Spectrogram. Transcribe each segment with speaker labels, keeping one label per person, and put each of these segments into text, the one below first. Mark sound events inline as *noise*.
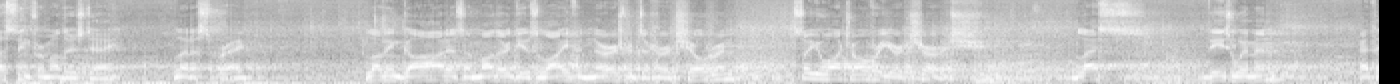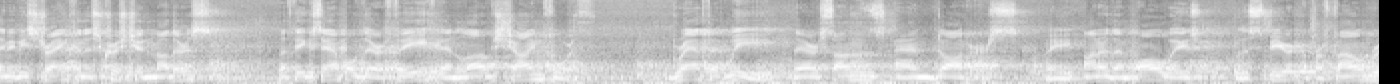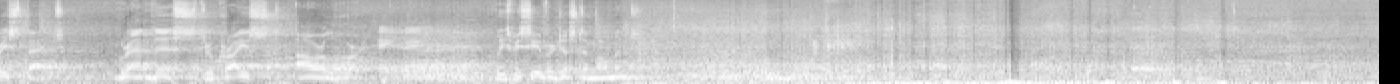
Speaker 1: blessing for Mother's Day, let us pray. Loving God as a mother gives life and nourishment to her children, so you watch over your church. Bless these women that they may be strengthened as Christian mothers. Let the example of their faith and love shine forth. Grant that we, their sons and daughters, may honor them always with a spirit of profound respect. Grant this through Christ our Lord. Amen. Please be seated for just a moment.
